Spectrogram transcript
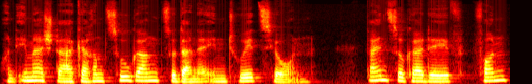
und immer stärkeren Zugang zu deiner Intuition. Dein Sukadev von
